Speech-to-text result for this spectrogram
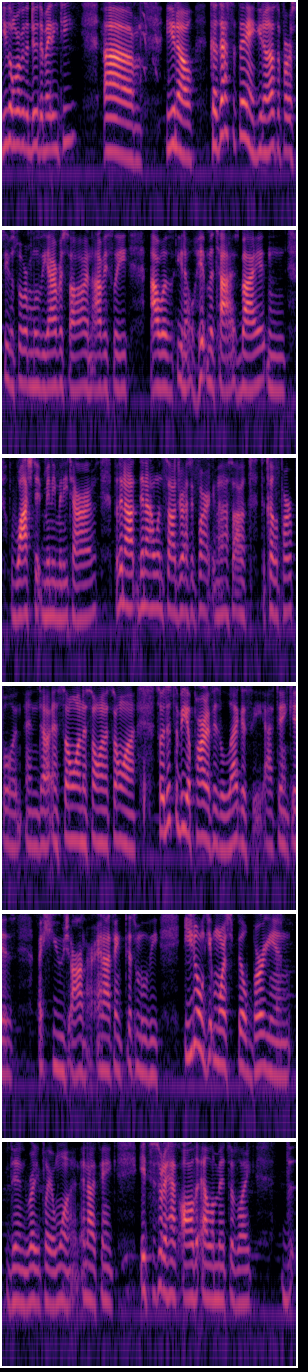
You gonna work with the dude that made ET? Um, you know, because that's the thing. You know, that's the first Steven Spielberg movie I ever saw, and obviously I was, you know, hypnotized by it and watched it many, many times. But then I then I went and saw Jurassic Park, and then I saw The Color Purple, and and uh, and so on and so on and so on. So just to be a part of his legacy, I think is a huge honor. And I think this movie, you don't get more Spielbergian than Ready Player One. And I think it sort of has all the elements of like th-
